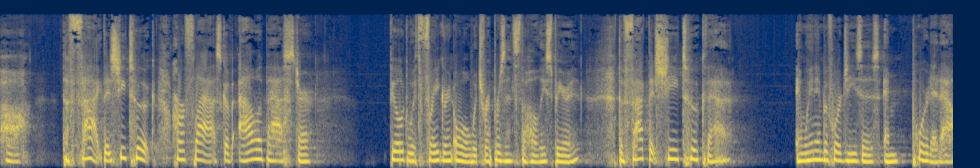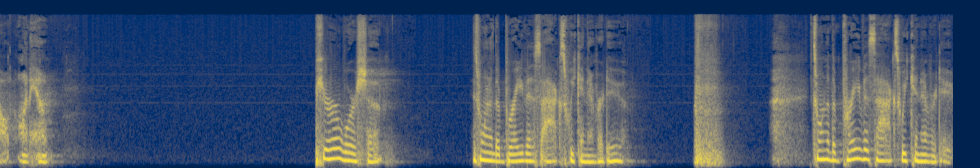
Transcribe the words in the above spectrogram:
oh, the fact that she took her flask of alabaster filled with fragrant oil, which represents the Holy Spirit, the fact that she took that and went in before Jesus and poured it out on him. Pure worship is one of the bravest acts we can ever do. it's one of the bravest acts we can ever do.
